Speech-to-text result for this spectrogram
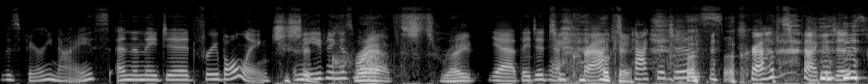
It was very nice. And then they did free bowling She in said the evening as well. crafts, right? Yeah, they did two craft packages, craft packages,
